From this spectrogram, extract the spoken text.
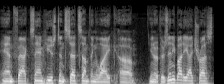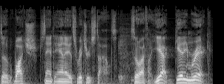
in fact, Sam Houston said something like, uh, you know, if there's anybody I trust to watch Santa Anna, it's Richard Stiles. So I thought, yeah, get him, Rick.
